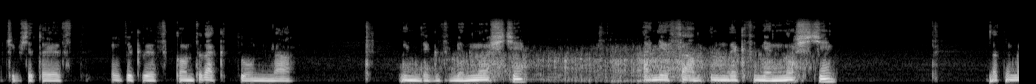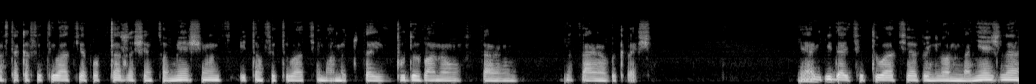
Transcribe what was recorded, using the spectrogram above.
Oczywiście to jest wykres kontraktu na indeks zmienności, a nie sam indeks zmienności. Natomiast taka sytuacja powtarza się co miesiąc i tą sytuację mamy tutaj wbudowaną w całym, na całym wykresie. Jak widać sytuacja wygląda nieźle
